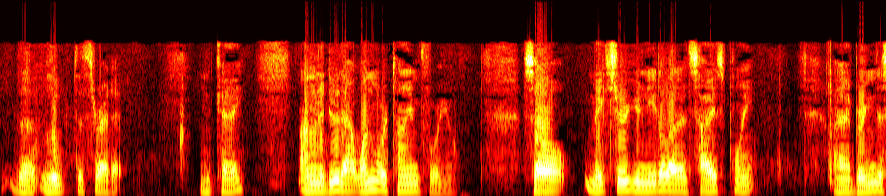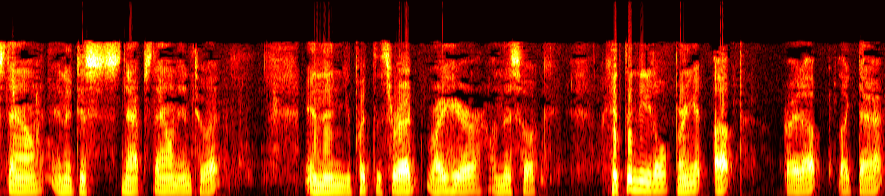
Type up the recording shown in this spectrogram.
the loop to thread it. Okay I'm going to do that one more time for you. So make sure your needle at its highest point. I bring this down and it just snaps down into it. and then you put the thread right here on this hook, hit the needle, bring it up, right up, like that.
